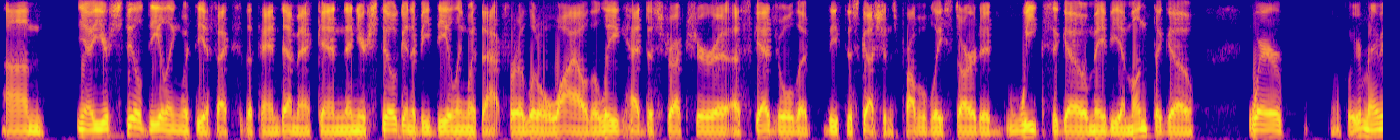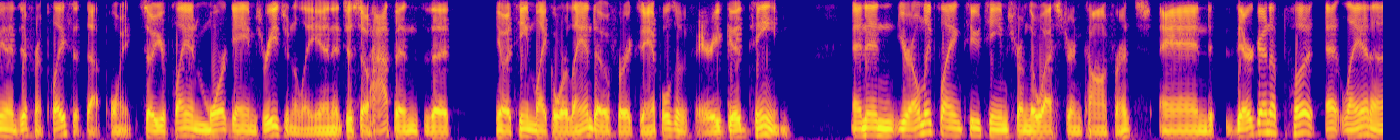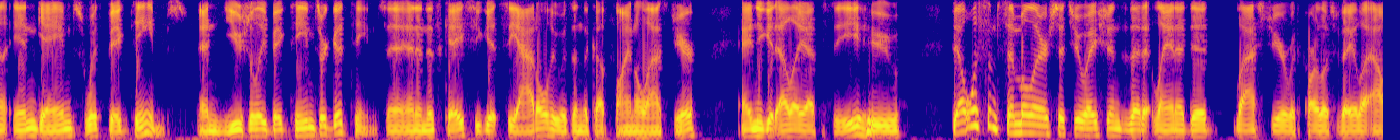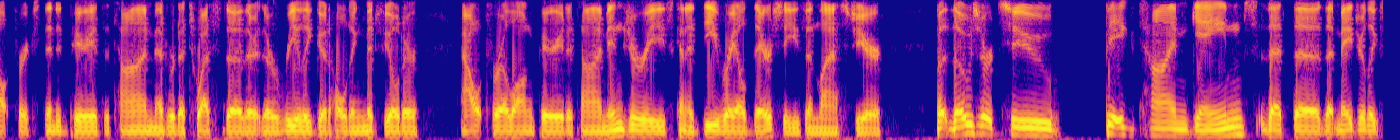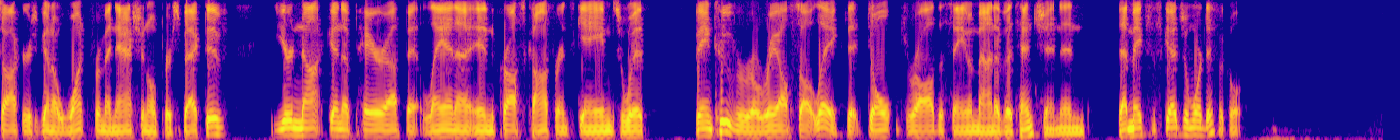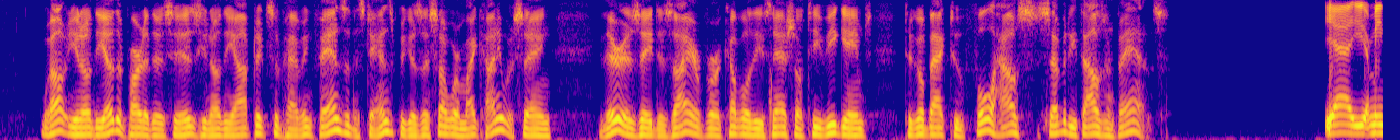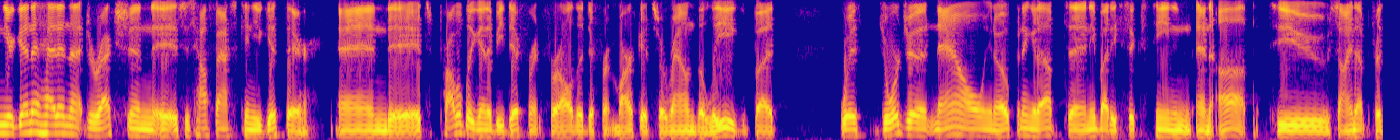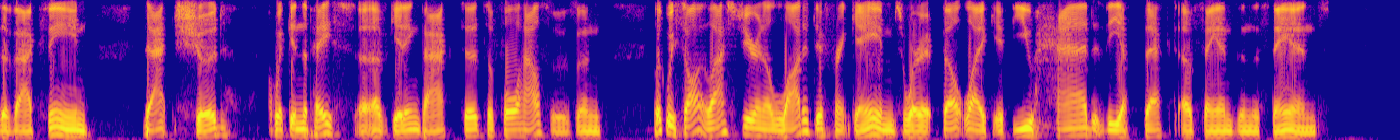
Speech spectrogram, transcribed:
Um, you know, you're still dealing with the effects of the pandemic, and and you're still going to be dealing with that for a little while. The league had to structure a, a schedule that these discussions probably started weeks ago, maybe a month ago, where we were maybe in a different place at that point. So you're playing more games regionally, and it just so happens that you know, a team like Orlando, for example, is a very good team. And then you're only playing two teams from the Western Conference, and they're going to put Atlanta in games with big teams. And usually big teams are good teams. And in this case, you get Seattle, who was in the Cup final last year, and you get LAFC, who dealt with some similar situations that Atlanta did last year with Carlos Vela out for extended periods of time, Eduard Atuesta, they're, they're really good holding midfielder out for a long period of time. Injuries kind of derailed their season last year. But those are two big time games that the that Major League Soccer is going to want from a national perspective. You're not going to pair up Atlanta in cross conference games with Vancouver or Real Salt Lake that don't draw the same amount of attention and that makes the schedule more difficult. Well, you know, the other part of this is, you know, the optics of having fans in the stands because I saw where Mike Conti was saying there is a desire for a couple of these national TV games to go back to full house, 70,000 fans. Yeah, I mean, you're going to head in that direction. It's just how fast can you get there? And it's probably going to be different for all the different markets around the league. But with Georgia now, you know, opening it up to anybody 16 and up to sign up for the vaccine, that should quicken the pace of getting back to, to full houses. And look, we saw it last year in a lot of different games where it felt like if you had the effect of fans in the stands,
